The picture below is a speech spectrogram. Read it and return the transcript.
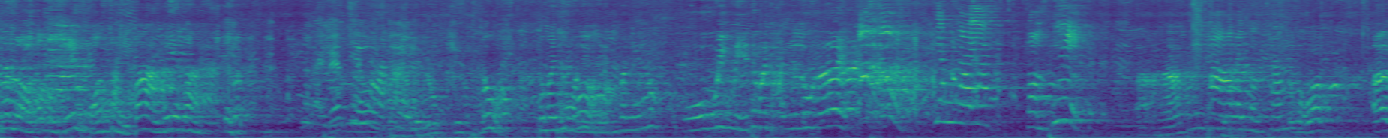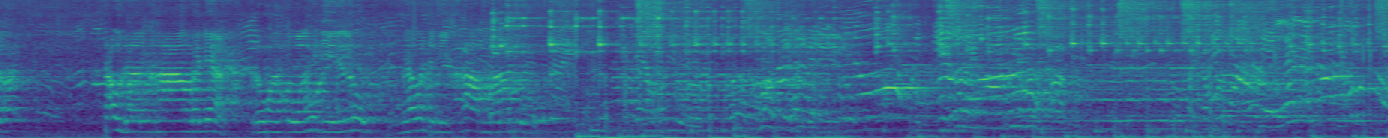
ถ้าหล่อก็ผมจะได้ขอใส่บ้างพี่ค่ะไแป๊บเดียวอยากเห็นเป็นลูกชิ้นเอ้าทำไมถึงพ่อมาแล้วโอ้วิ่งหนีทำไมทันเลยลูกเอ้ยอ้าวยังไงก่อนพี่อ่าฮะมันทางอะไรของฉันเขาบอกว่าเออเจ้าเดินทางไปเนี่ย ระวังตัวให้ดีนะลูกแม้ว่าจะมีข้ามม้าอยู่ แก้วเขาอยู่พ่อเสียใจเลยลูกเสียอะไรมาพี่ล่ะอยากเห็นแล้วนะลูกมา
